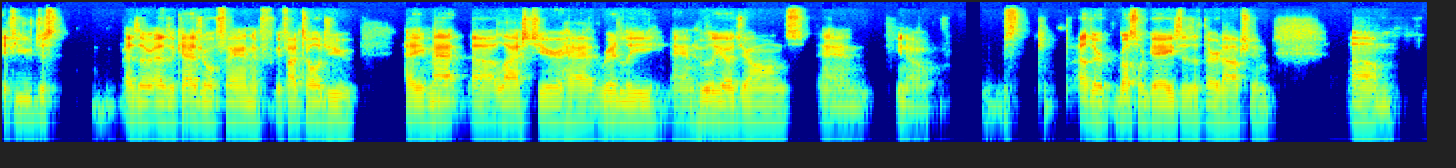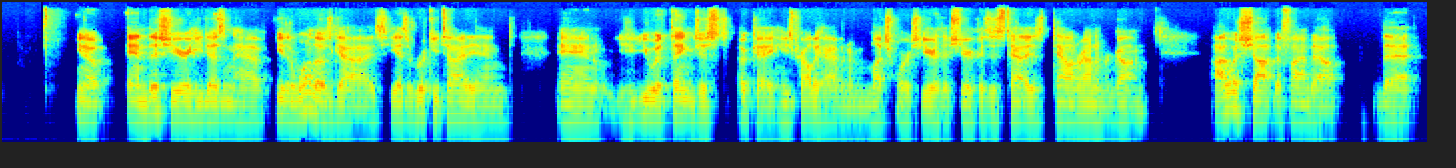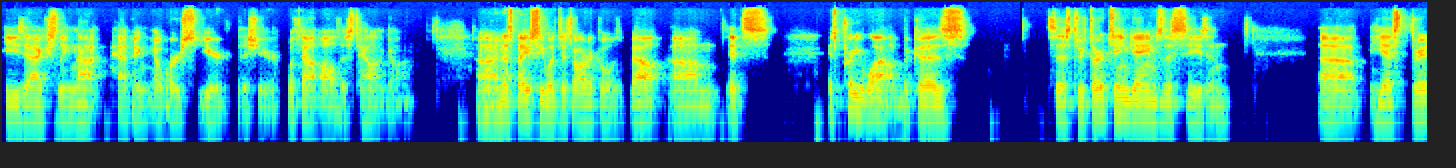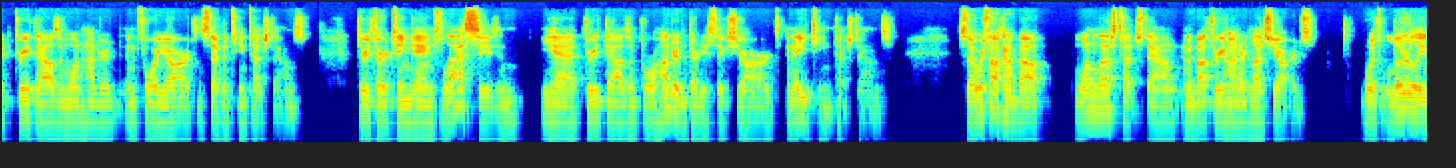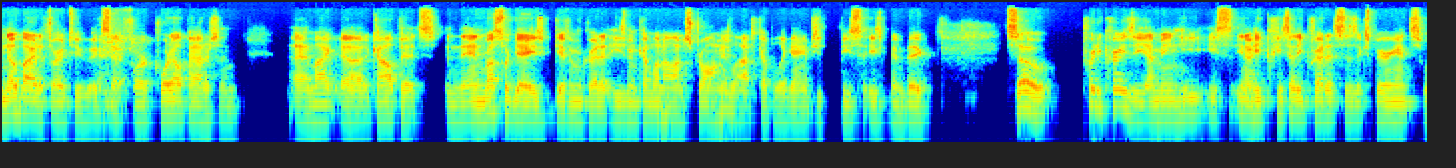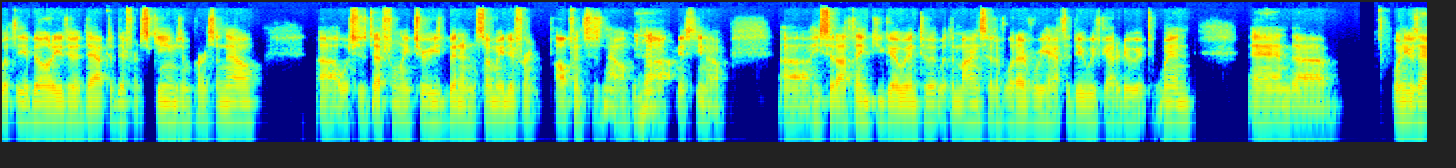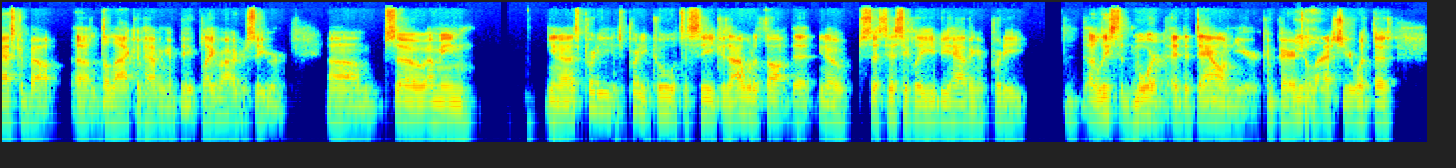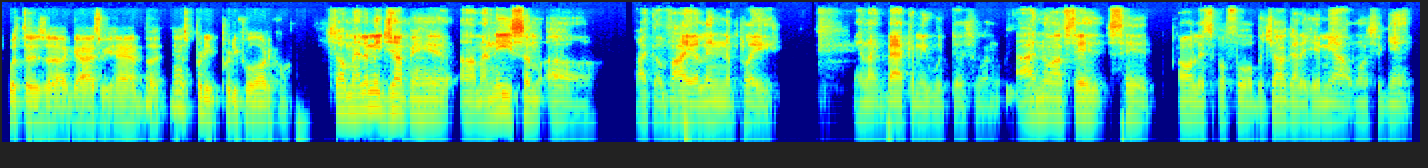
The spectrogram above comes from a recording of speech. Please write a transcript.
if you just as a as a casual fan, if if I told you, hey, Matt uh, last year had Ridley and Julio Jones and you know other Russell Gage is a third option. Um, you know, and this year he doesn't have either one of those guys. He has a rookie tight end, and you, you would think just okay, he's probably having a much worse year this year because his, ta- his talent around him are gone. I was shocked to find out that he's actually not having a worse year this year without all this talent gone. Uh, and that's basically what this article is about. Um, it's it's pretty wild because says through 13 games this season, uh, he has 3,104 yards and 17 touchdowns. Through 13 games last season, he had 3,436 yards and 18 touchdowns. So we're talking about one less touchdown and about 300 less yards with literally nobody to throw to except for Cordarrelle Patterson, uh, Mike, uh, Kyle Pitts, and, and Russell Gage. Give him credit; he's been coming on strong in the last couple of games. He, he's he's been big. So pretty crazy. I mean, he he's you know he he said he credits his experience with the ability to adapt to different schemes and personnel, uh, which is definitely true. He's been in so many different offenses now. Mm-hmm. Uh, you know, uh, he said I think you go into it with the mindset of whatever we have to do, we've got to do it to win. And uh, when he was asked about uh, the lack of having a big play wide receiver, um, so I mean. You know, that's pretty. It's pretty cool to see because I would have thought that you know statistically he'd be having a pretty at least more a down year compared yeah. to last year with those with those uh, guys we had. But yeah, it's pretty pretty cool article. So man, let me jump in here. Um, I need some uh like a violin to play and like back at me with this one. I know I've said said all this before, but y'all got to hear me out once again.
